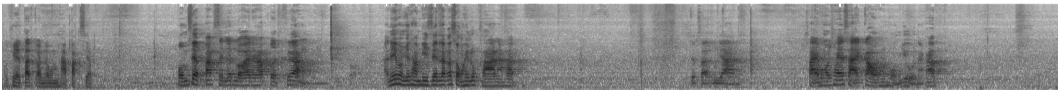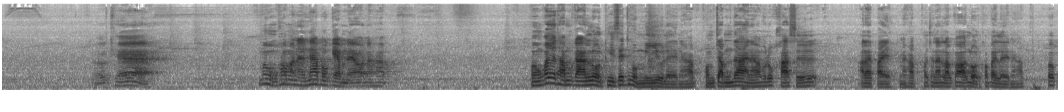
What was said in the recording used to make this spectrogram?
โอเค ตัดก่อนเดี๋ยวผมหาปลั๊กเสียบ ผมเสียบปลั๊กเสร็จเรียบร้อยนะครับ เปิดเครื่อง อันนี้ผมจะทำพรีเซตแล้วก็ส่งให้ลูกค้านะครับเสียบสายสัญญาณ สายผมใช้สายเก่าของผมอยู่นะครับ โอเค เมื่อผมเข้ามาในหน้าโปรแกรมแล้วนะครับผมก็จะทำการโหลดพรีเซตที่ผมมีอยู่เลยนะครับ ผมจำได้นะครับว่าลูกค้าซื้อ อะไรไปนะครับ เพราะฉะนั้นเราก็โหลดเข้าไปเลยนะครับปุ๊บ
